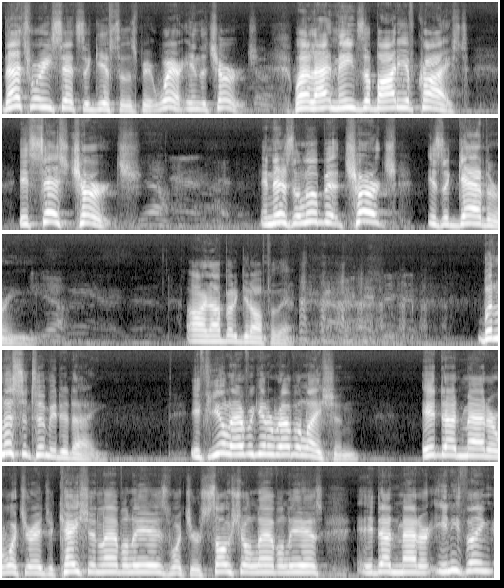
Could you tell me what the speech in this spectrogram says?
That's where he sets the gifts of the Spirit. Where? In the church. Well, that means the body of Christ. It says church. And there's a little bit, church is a gathering. All right, I better get off of that. But listen to me today. If you'll ever get a revelation it doesn't matter what your education level is, what your social level is. It doesn't matter anything.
